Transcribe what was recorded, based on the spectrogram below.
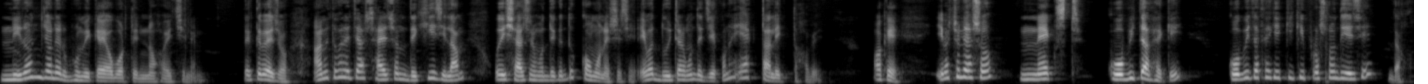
নিরঞ্জনের ভূমিকায় অবতীর্ণ হয়েছিলেন? দেখতে পেয়েছ? আমি তোমাদের যা সাজেশন দেখিয়েছিলাম, ওই সাজেশনের মধ্যে কিন্তু কমন এসেছে। এবার দুইটার মধ্যে যে কোনো একটা লিখতে হবে। ওকে এবার চলে আসো নেক্সট কবিতা থেকে। কবিতা থেকে কি কি প্রশ্ন দিয়েছে? দেখো।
